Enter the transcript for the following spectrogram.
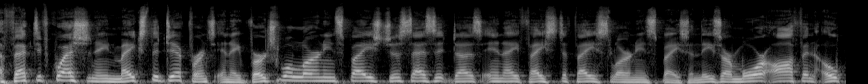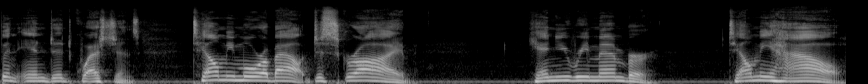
Effective questioning makes the difference in a virtual learning space just as it does in a face to face learning space. And these are more often open ended questions. Tell me more about, describe. Can you remember? Tell me how.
